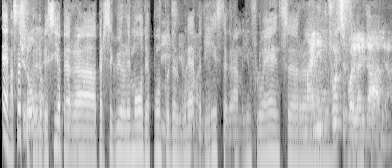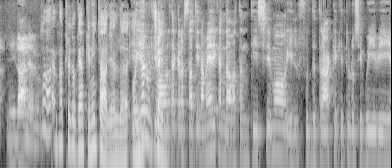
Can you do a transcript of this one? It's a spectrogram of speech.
Eh, ma questo credo uno. che sia per, uh, per seguire le mode appunto Sì, del sì, web, no. di Instagram, gli influencer. Ma in- eh, forse fuori dall'Italia. In Italia no. No, eh, ma credo che anche in Italia. il- il- io l'ultima cioè, volta che ero stato in America andava tantissimo il food truck che tu lo seguivi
